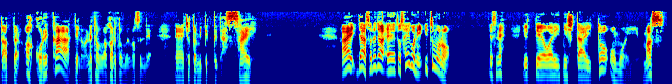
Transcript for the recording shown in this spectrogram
とあったら、あ、これかーっていうのはね、多分わかると思いますんで、ね、ちょっと見てください。はい。じゃあ、それでは、えっ、と、最後に、いつものですね、言って終わりにしたいと思います。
